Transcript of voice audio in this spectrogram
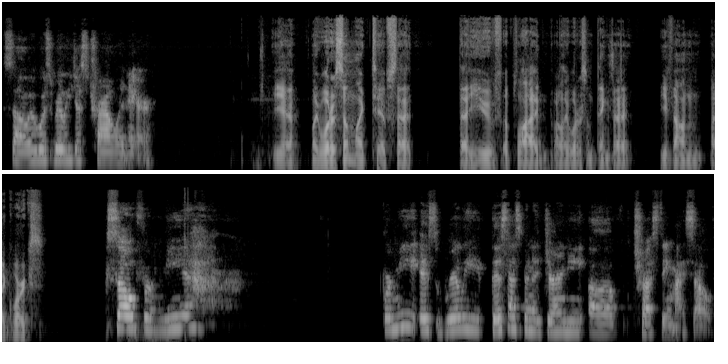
So it was really just trial and error. Yeah. Like what are some like tips that that you've applied or like what are some things that you found like works? So for me, for me, it's really, this has been a journey of trusting myself.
